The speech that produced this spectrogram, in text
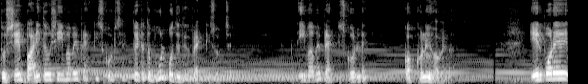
তো সে বাড়িতেও সেইভাবেই প্র্যাকটিস করছে, তো এটা তো ভুল পদ্ধতিতে প্র্যাকটিস হচ্ছে। এইভাবে প্র্যাকটিস করলে কখনোই হবে না। এরপরে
